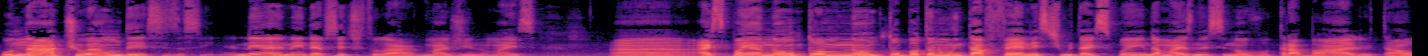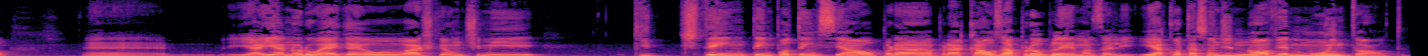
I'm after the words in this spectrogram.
O Nacho é um desses, assim. Nem, nem deve ser titular, imagino, mas a, a Espanha não tô, não tô botando muita fé nesse time da Espanha, ainda mais nesse novo trabalho e tal. É, e aí a Noruega eu acho que é um time que tem, tem potencial para causar problemas ali. E a cotação de 9 é muito alta.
